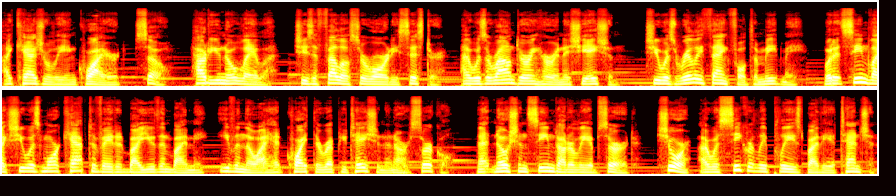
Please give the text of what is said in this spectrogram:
I casually inquired, So, how do you know Layla? She's a fellow sorority sister. I was around during her initiation. She was really thankful to meet me. but it seemed like she was more captivated by you than by me, even though I had quite the reputation in our circle. That notion seemed utterly absurd. Sure, I was secretly pleased by the attention,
